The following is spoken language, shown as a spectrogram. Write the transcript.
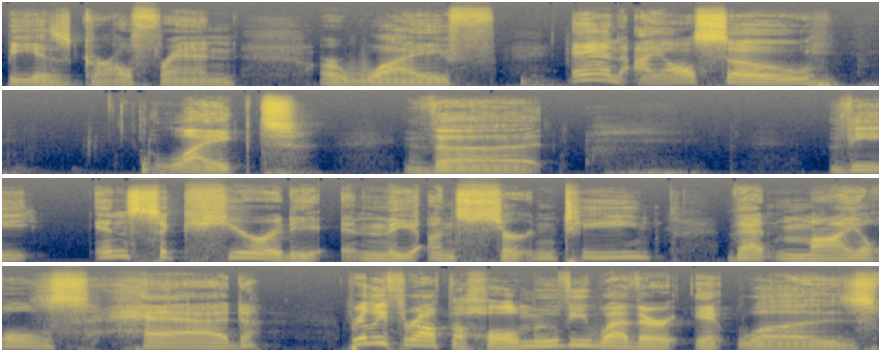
be his girlfriend or wife. And I also liked the the insecurity and the uncertainty that Miles had really throughout the whole movie, whether it was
